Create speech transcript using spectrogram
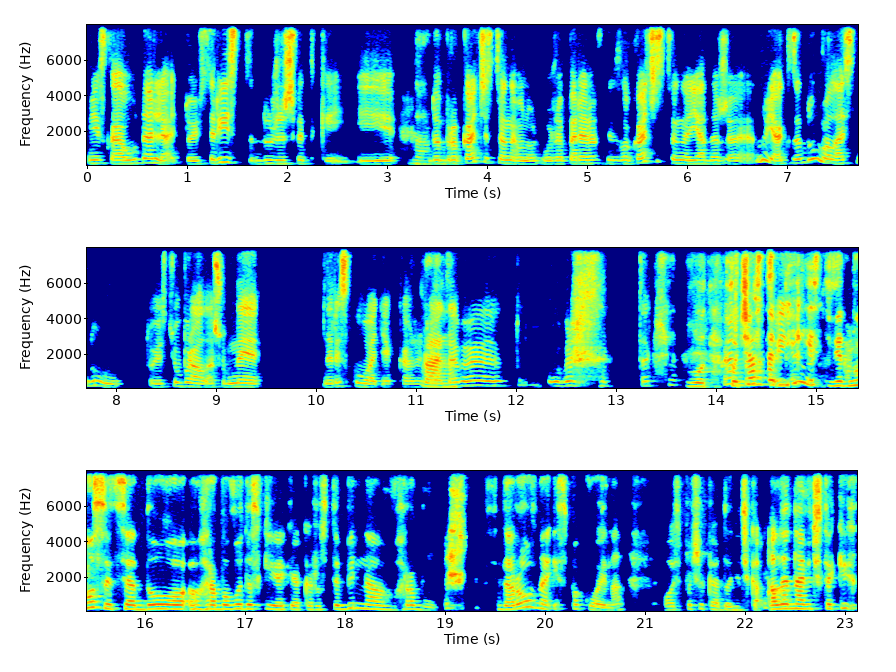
мені сказали удалять. Тобто ріст дуже швидкий. І Да. доброкачественне, воно ж може перерости злокачественне, я навіть, ну як задумалась, ну, тобто убрала, щоб не, не ризикувати, як кажуть. Правильно. А тебе добре. Так що От. Хоча стабільність відноситься до грабової доски, як я кажу, стабільна в грабу, здоровна і спокійна. Ось почекай, донечка. Але навіть в таких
